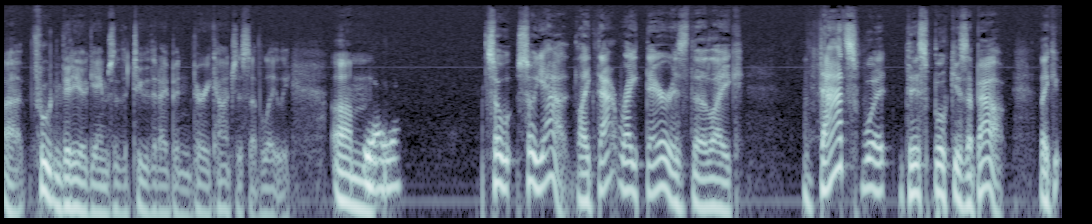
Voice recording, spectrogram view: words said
Uh, food and video games are the two that I've been very conscious of lately. Um, Yeah. Yeah. so so yeah, like that right there is the like that's what this book is about. Like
